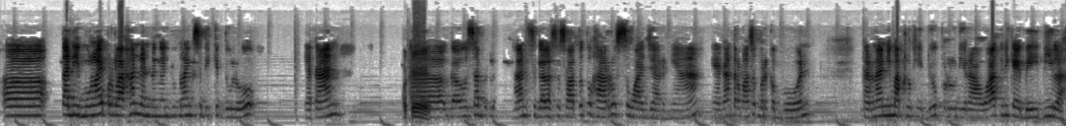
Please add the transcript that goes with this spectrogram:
uh, tadi mulai perlahan dan dengan jumlah yang sedikit dulu ya kan Oke. Okay. Uh, eh, gak usah berlebihan, segala sesuatu tuh harus sewajarnya, ya kan? Termasuk berkebun, karena ini makhluk hidup perlu dirawat. Ini kayak baby lah.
